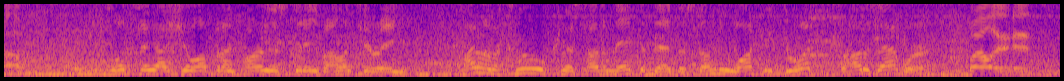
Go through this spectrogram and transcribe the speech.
Um, So let's say I show up and I'm part of this today volunteering. I don't have a clue, Chris, how to make a bed. Does somebody walk me through it? Or how does that work? Well, it, it's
